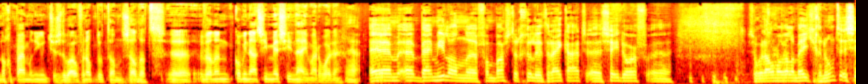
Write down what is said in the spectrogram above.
nog een paar miljoentjes erbovenop doet... dan zal dat uh, wel een combinatie Messi-Neymar worden. Ja. Um, uh, bij Milan Van Basten, Gullit, Rijkaard, Seedorf... ze worden allemaal wel een beetje genoemd. Is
